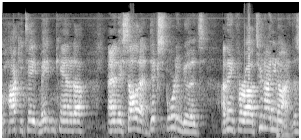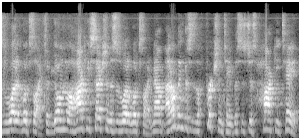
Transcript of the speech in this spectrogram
hockey tape, made in Canada. And they sell it at Dick's Sporting Goods, I think for uh, $2.99. This is what it looks like. So if you go into the hockey section, this is what it looks like. Now, I don't think this is the friction tape. This is just hockey tape.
